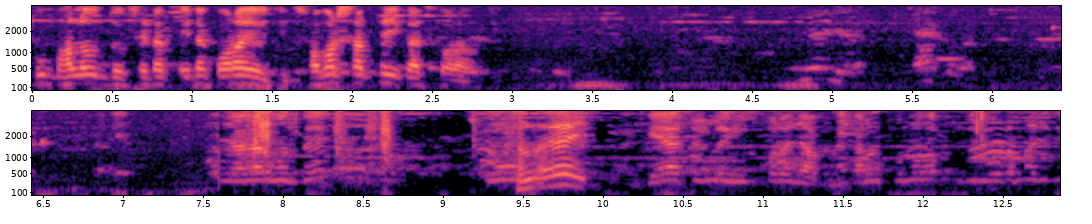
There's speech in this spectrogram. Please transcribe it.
খুব ভালো উদ্যোগ সেটা এটা করাই উচিত। সবার স্বার্থে এই কাজ করা উচিত। জায়গার মধ্যে গ্যাস এগুলো ইউজ করা যাবে না। কারণ কোনো রকম দুর্ঘটনা যদি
